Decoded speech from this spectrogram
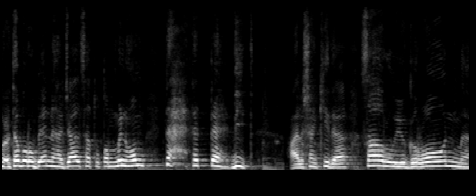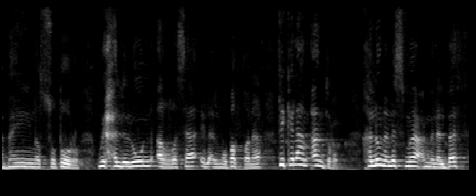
واعتبروا بأنها جالسة تطمنهم تحت التهديد. علشان كذا صاروا يقرون ما بين السطور ويحللون الرسائل المبطنة في كلام أندرو. خلونا نسمع من البث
